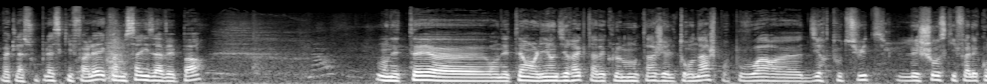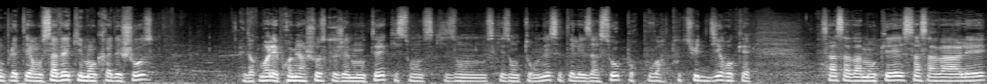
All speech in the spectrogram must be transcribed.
avec la souplesse qu'il fallait. Et comme ça, ils n'avaient pas. On était, euh, on était en lien direct avec le montage et le tournage pour pouvoir euh, dire tout de suite les choses qu'il fallait compléter. On savait qu'il manquerait des choses. donc moi, les premières choses que j'ai montées, ce qu'ils ont, tourné, c'était les assauts pour pouvoir tout de suite dire, ok, ça, ça va manquer, ça, ça va aller.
